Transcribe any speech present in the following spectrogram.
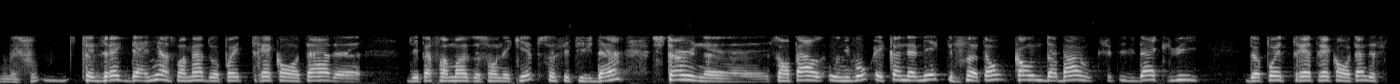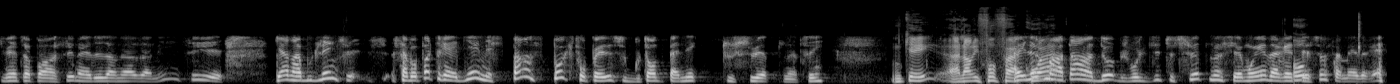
je te dirais que Danny, en ce moment, doit pas être très content des performances de son équipe. Ça, c'est évident. Stern, euh, si on parle au niveau économique, mettons, compte de banque, c'est évident que lui ne doit pas être très, très content de ce qui vient de se passer dans les deux dernières années. Tu regarde, en bout de ligne, ça va pas très bien, mais je pense pas qu'il faut payer sur le bouton de panique tout de suite. Là, tu sais. OK. Alors, il faut faire hey, quoi? Là, je m'entends en double. Je vous le dis tout de suite. S'il y a moyen d'arrêter oh. ça, ça m'aiderait.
